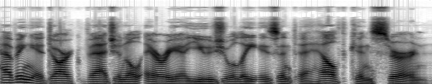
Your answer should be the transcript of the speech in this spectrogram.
Having a dark vaginal area usually isn't a health concern.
